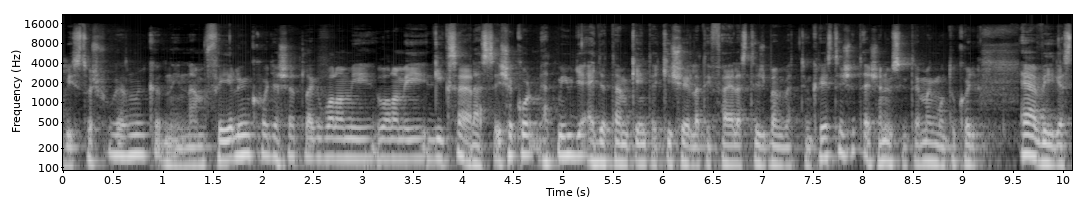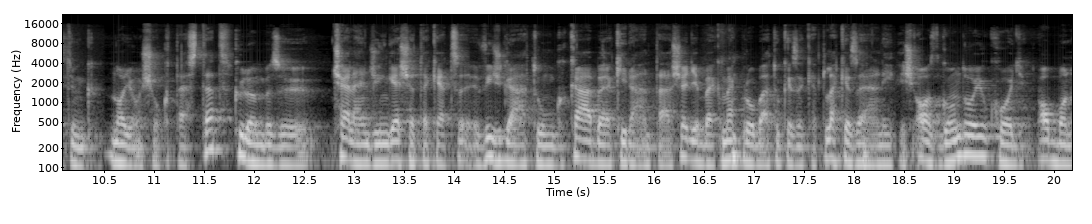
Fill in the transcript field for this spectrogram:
biztos fog ez működni? Nem félünk, hogy esetleg valami, valami gigszer lesz. És akkor hát mi ugye egyetemként egy kísérleti fejlesztésben vettünk részt, és teljesen őszintén megmondtuk, hogy elvégeztünk nagyon sok tesztet, különböző challenging eseteket vizsgáltunk, kábelkirántás, egyebek, megpróbáltuk ezeket lekezelni, és azt gondoljuk, hogy abban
